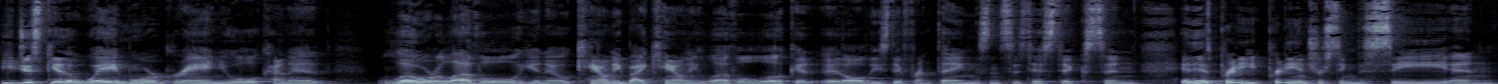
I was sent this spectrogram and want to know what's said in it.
you just get a way more granular kind of lower level, you know, county by county level look at, at all these different things and statistics, and it is pretty pretty interesting to see and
